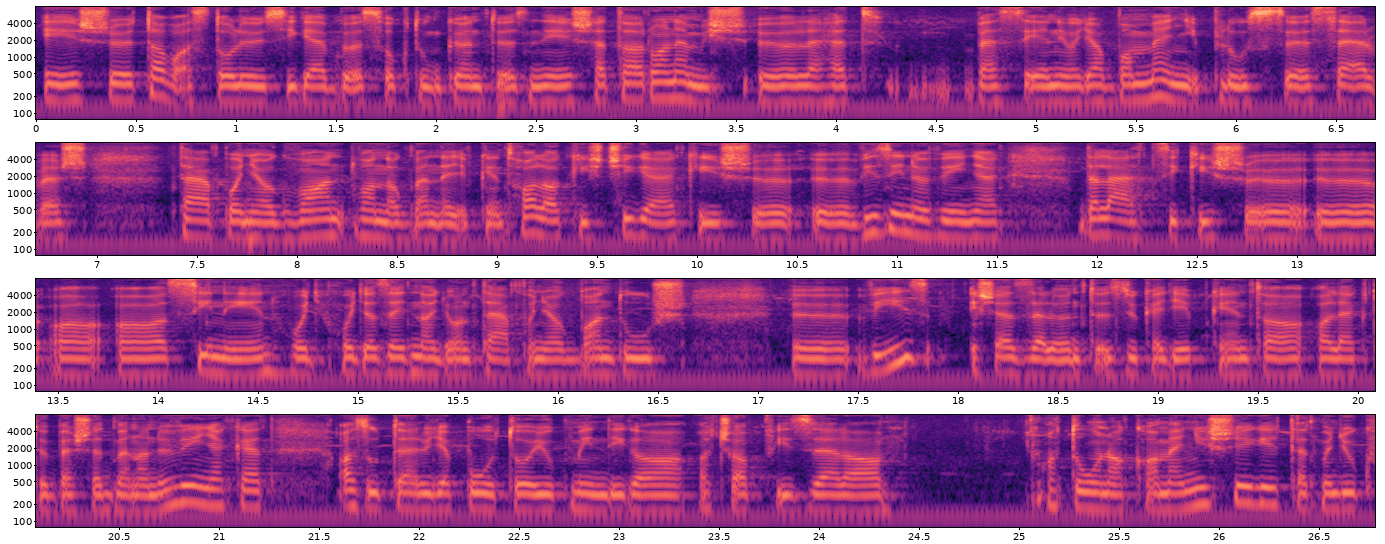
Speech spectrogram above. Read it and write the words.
és tavasztól őszig ebből szoktunk öntözni, és hát arról nem is lehet beszélni, hogy abban mennyi plusz szerves tápanyag van, vannak benne egyébként halak is, csigák is, vízinövények, de látszik is a, a színén, hogy, hogy az egy nagyon tápanyagban dús víz, és ezzel öntözzük egyébként a, a legtöbb esetben a növényeket. Azután ugye pótoljuk mindig a, a csapvízzel a, a tónak a mennyiségét, tehát mondjuk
